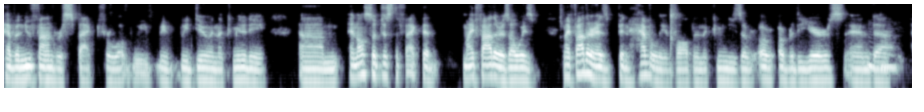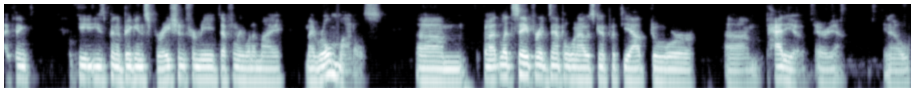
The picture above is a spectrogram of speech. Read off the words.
have a newfound respect for what we we, we do in the community, um, and also just the fact that my father has always my father has been heavily involved in the communities over, over, over the years, and uh, mm-hmm. uh, I think he, has been a big inspiration for me. Definitely one of my my role models. Um, but let's say, for example, when I was going to put the outdoor um, patio area, you know,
